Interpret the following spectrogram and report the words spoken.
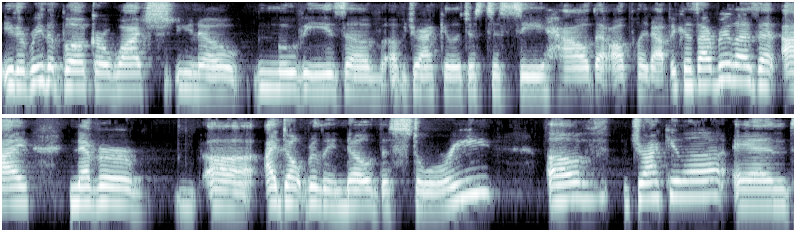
either read the book or watch, you know, movies of, of Dracula just to see how that all played out. Because I realized that I never, uh, I don't really know the story of Dracula and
